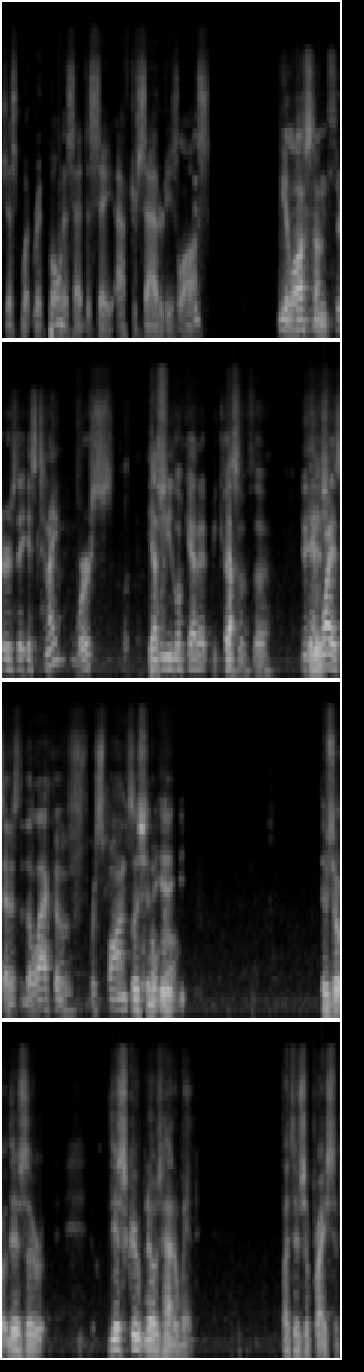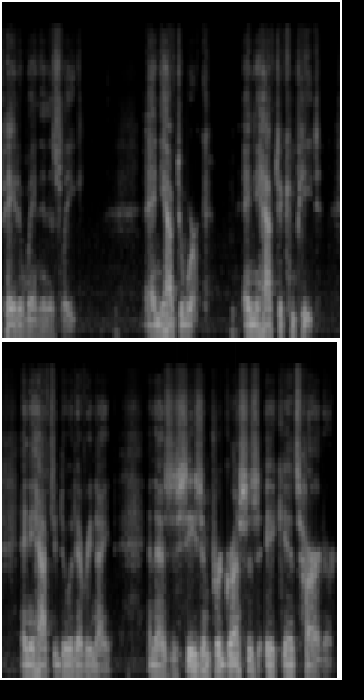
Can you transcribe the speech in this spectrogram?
just what Rick Bowness had to say after Saturday's loss. You lost on Thursday. Is tonight worse Yes. when you look at it because of the and, and is. why is that? Is it the lack of response? Listen, it, overall? there's a there's a this group knows how to win, but there's a price to pay to win in this league, and you have to work, and you have to compete, and you have to do it every night. And as the season progresses, it gets harder.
